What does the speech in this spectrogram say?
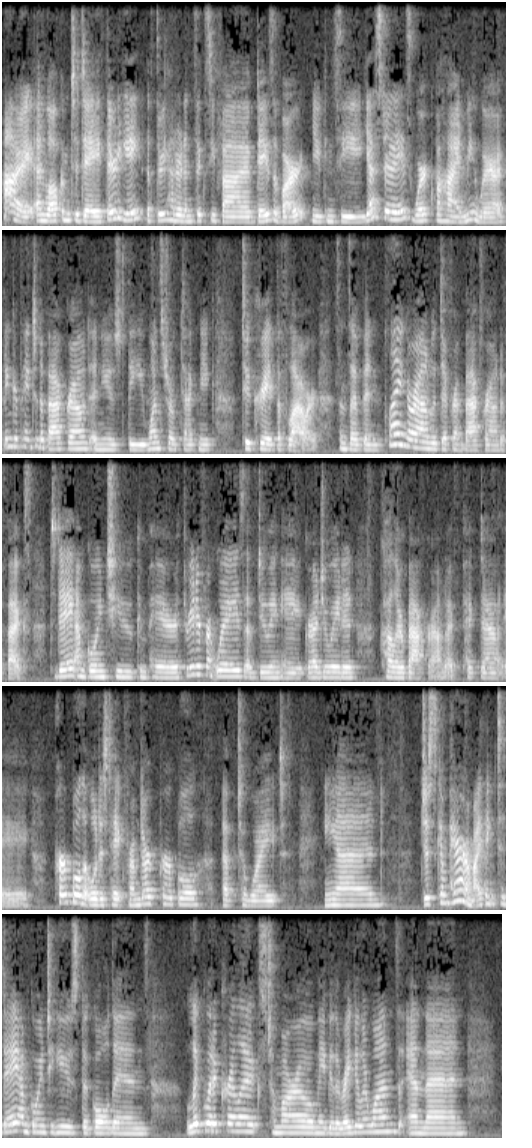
Hi, and welcome to day 38 of 365 Days of Art. You can see yesterday's work behind me where I finger painted a background and used the one stroke technique to create the flower. Since I've been playing around with different background effects, today I'm going to compare three different ways of doing a graduated color background. I've picked out a purple that we'll just take from dark purple up to white and just compare them. I think today I'm going to use the Golden's liquid acrylics, tomorrow maybe the regular ones, and then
